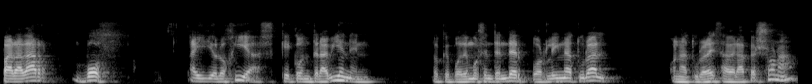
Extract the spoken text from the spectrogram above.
para dar voz a ideologías que contravienen lo que podemos entender por ley natural o naturaleza de la persona,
